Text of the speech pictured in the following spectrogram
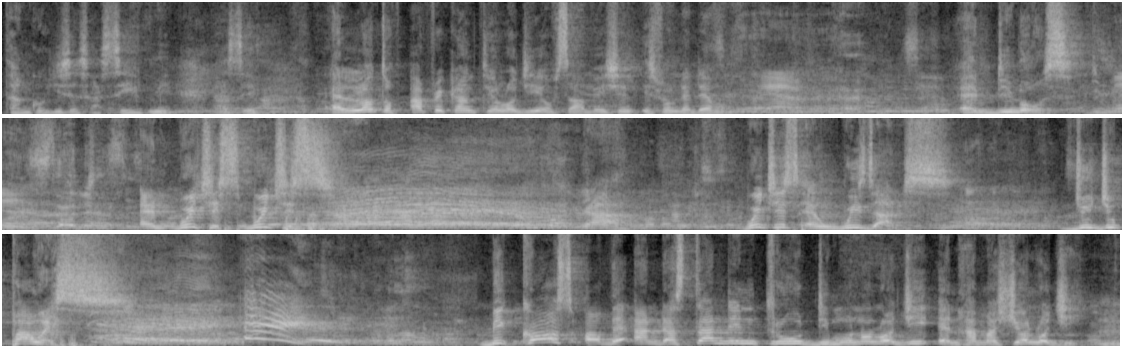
Thank God, Jesus has saved me. Has saved. A lot of African theology of salvation is from the devil. Yeah. And demons. demons. And witches. Witches. Yeah. Witches and wizards. Juju powers. Hey! Because of the understanding through demonology and hamartiology, mm.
